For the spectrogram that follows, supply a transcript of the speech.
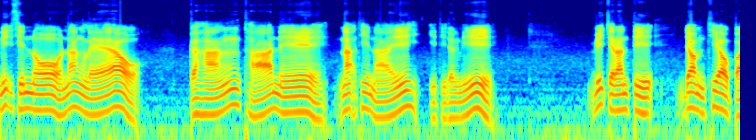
นิสินโนนั่งแล้ว กหังฐาเน ณ ที่ไหน อิติดังนี้ วิจารันติย่อมเที่ยวไป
